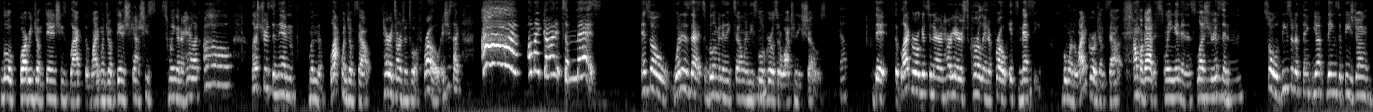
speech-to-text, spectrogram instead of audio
little Barbie jumped in. She's black. The white one jumped in, and she of she's swinging her hair like, oh, lustrous. And then when the black one jumps out, Terry turns into a fro, and she's like, ah, oh my god, it's a mess. And so, what is that subliminally telling these little girls that are watching these shows? Yep. That the black girl gets in there and her hair is curly in a fro, it's messy. But when the white girl jumps out, oh my God, it's swinging and it's lustrous. And Mhm. so these are the thing, young things that these young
